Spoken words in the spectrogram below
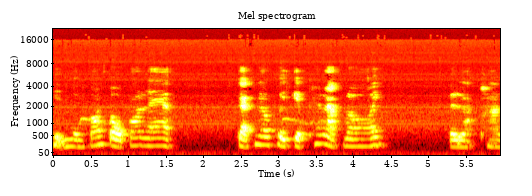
เห็นเงินก้อนโตก้อนแรก จากที่เราเคยเก็บแค่หลักร้อย เป็นหลักพัน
